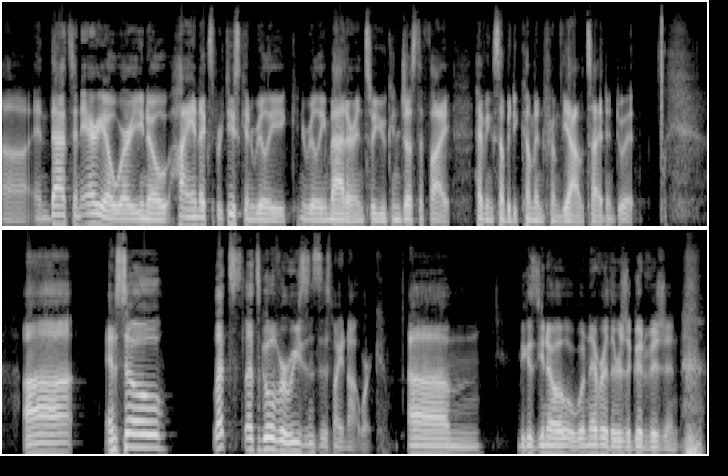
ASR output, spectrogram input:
uh, and that's an area where you know high end expertise can really can really matter, and so you can justify having somebody come in from the outside and do it. Uh, and so let's let's go over reasons this might not work. Um, because you know whenever there's a good vision.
